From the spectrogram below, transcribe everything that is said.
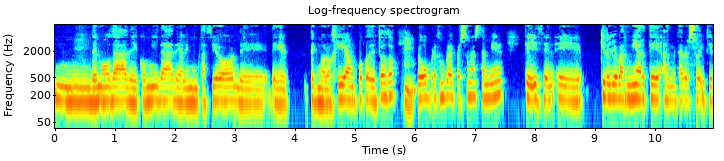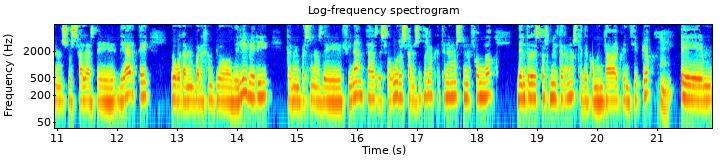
de moda, de comida, de alimentación, de, de tecnología, un poco de todo. Mm. Luego, por ejemplo, hay personas también que dicen, eh, quiero llevar mi arte al metaverso y tienen sus salas de, de arte. Luego también, por ejemplo, delivery, también personas de finanzas, de seguros. O sea, nosotros lo que tenemos en el fondo dentro de estos mil terrenos que te comentaba al principio, Mm. eh,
